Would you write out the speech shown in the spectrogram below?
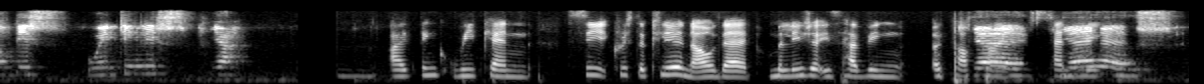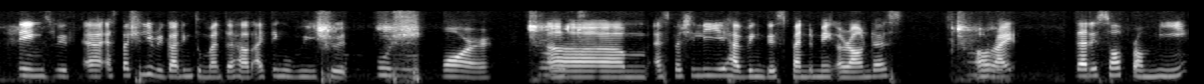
of this waiting list yeah I think we can see crystal clear now that Malaysia is having a tough time yes handling yes things with, uh, especially regarding to mental health. I think we should push more, true, um, especially having this pandemic around us. true. All right, that is all from me.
